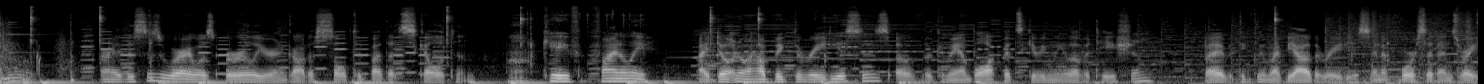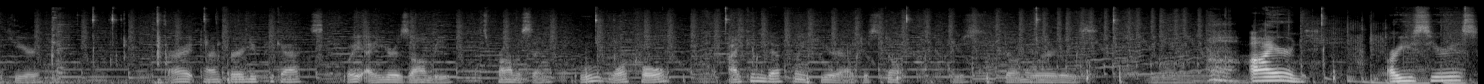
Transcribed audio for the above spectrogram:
Alright, this is where I was earlier and got assaulted by that skeleton. cave, finally! I don't know how big the radius is of the command block that's giving me levitation, but I think we might be out of the radius, and of course it ends right here. Alright, time for a new pickaxe. Wait, I hear a zombie. That's promising. Ooh, more coal. I can definitely hear I just don't, I just don't know where it is. Iron! Are you serious?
